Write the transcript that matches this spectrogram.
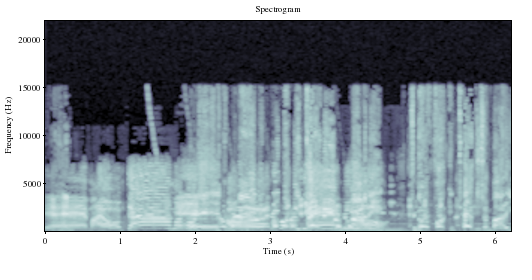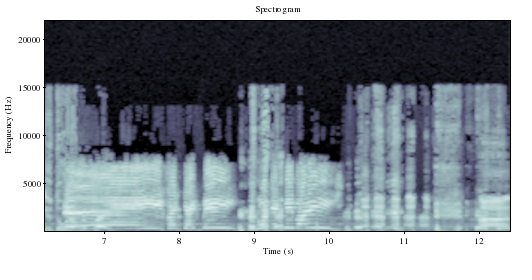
Yeah, my hometown. My Yeah. Hey, all right. fucking- Fucking take somebody. You're gonna fucking take somebody. You do it on the Hey, you can take me. You want to take me, buddy? uh,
